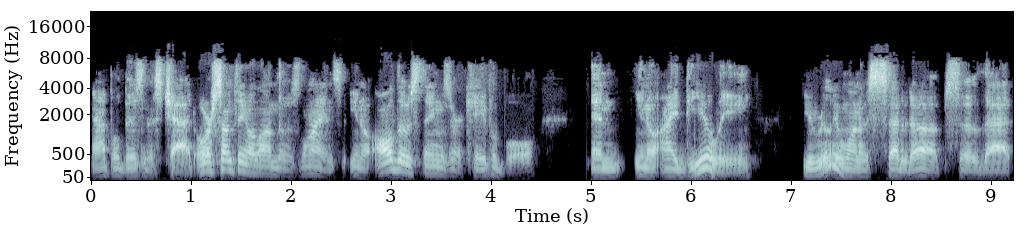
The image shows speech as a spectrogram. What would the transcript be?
Apple Business Chat or something along those lines. You know, all those things are capable. And, you know, ideally, you really want to set it up so that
